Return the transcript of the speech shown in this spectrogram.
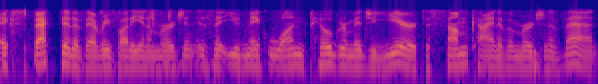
expected of everybody in Emergent is that you'd make one pilgrimage a year to some kind of Emergent event.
